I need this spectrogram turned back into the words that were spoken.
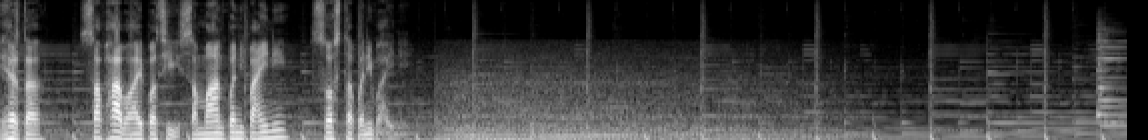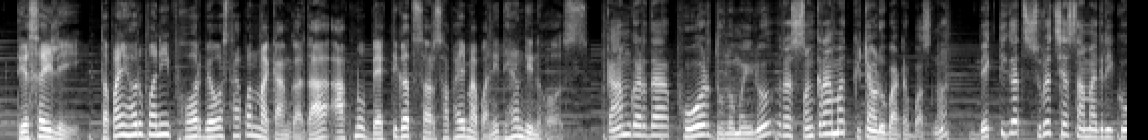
हेर त सफा भएपछि सम्मान पनि पाइने स्वस्थ पनि भइने। त्यसैले तपाईँहरू पनि फोहोर व्यवस्थापनमा काम गर्दा आफ्नो व्यक्तिगत सरसफाइमा पनि ध्यान दिनुहोस्। काम गर्दा फोहोर धुलो मैलो र सङ्क्रामक कीटाणुबाट बस्न व्यक्तिगत सुरक्षा सामग्रीको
